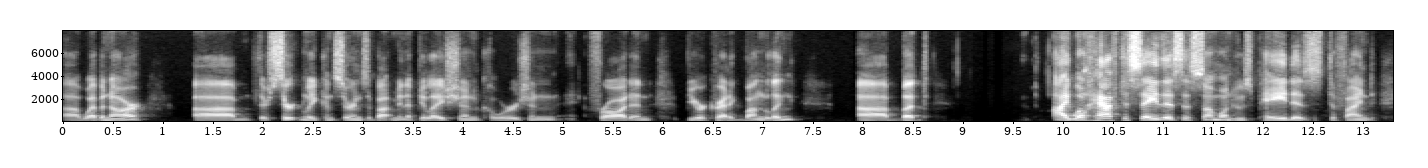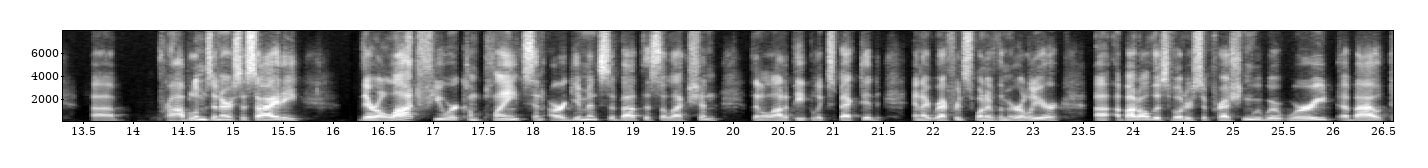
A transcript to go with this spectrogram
uh, webinar. Um, there's certainly concerns about manipulation, coercion, fraud, and bureaucratic bungling. Uh, but I will have to say this as someone who's paid as to find uh, problems in our society. There are a lot fewer complaints and arguments about this election than a lot of people expected. And I referenced one of them earlier uh, about all this voter suppression we were worried about.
